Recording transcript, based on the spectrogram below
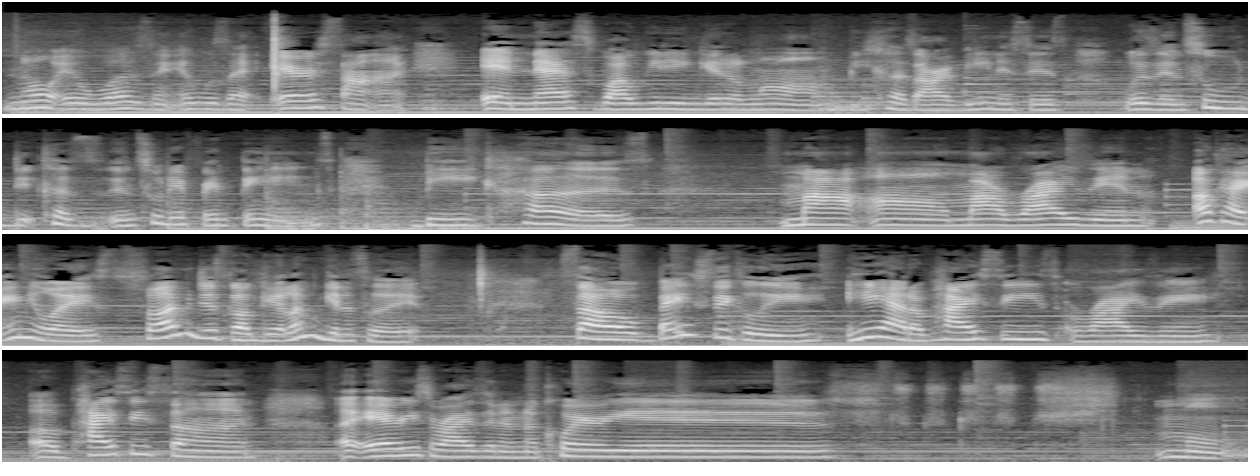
no, it wasn't. It was an air sign, and that's why we didn't get along because our Venuses was in two because in two different things. Because my um my rising. Okay, anyways, so let me just go get let me get into it. So basically, he had a Pisces rising, a Pisces sun, a Aries rising, and Aquarius moon.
